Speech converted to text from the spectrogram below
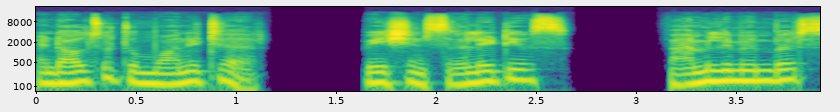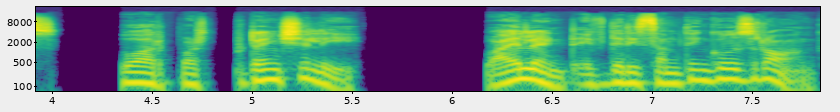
and also to monitor patients relatives family members who are potentially violent if there is something goes wrong.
